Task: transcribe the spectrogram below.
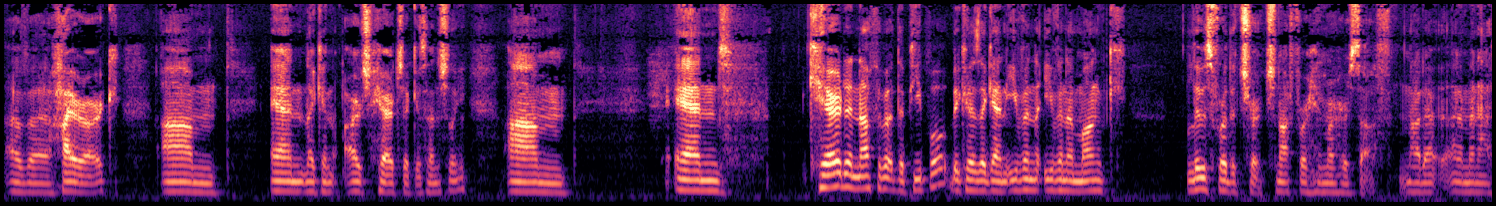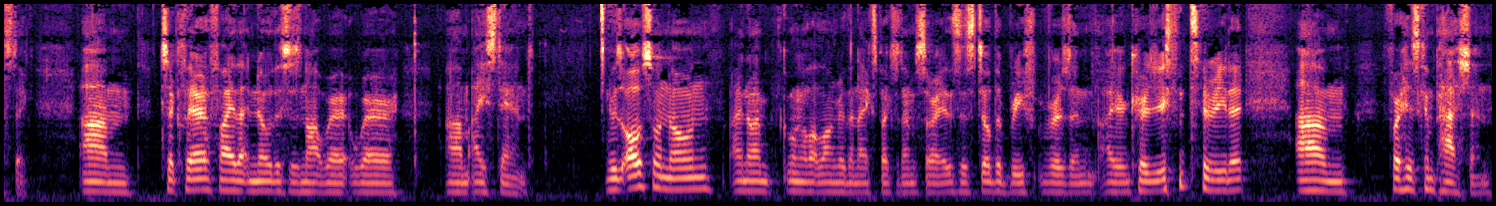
of a hierarch, um, and like an arch heretic essentially, um, and cared enough about the people because again, even even a monk lives for the church, not for him or herself, not a, a monastic. Um, to clarify that no, this is not where where um, I stand. It was also known. I know I'm going a lot longer than I expected. I'm sorry. This is still the brief version. I encourage you to read it. Um, for his compassion,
